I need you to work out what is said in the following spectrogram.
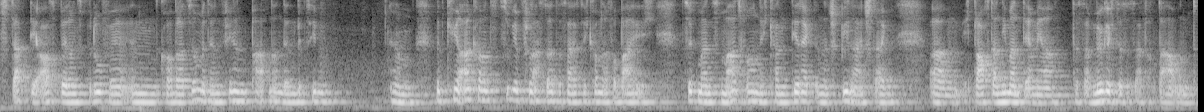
Stadt, die Ausbildungsberufe in Kooperation mit den vielen Partnern, den Betrieben ähm, mit QR-Codes zugepflastert. Das heißt, ich komme da vorbei, ich zücke mein Smartphone, ich kann direkt in das Spiel einsteigen. Ähm, ich brauche da niemanden, der mir das ermöglicht. Das ist einfach da und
